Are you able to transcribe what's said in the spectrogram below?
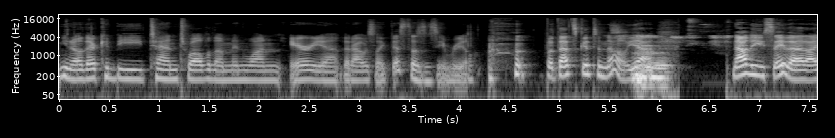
you know, there could be 10, 12 of them in one area that I was like, this doesn't seem real. but that's good to know. Yeah. Mm-hmm. Now that you say that, I,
